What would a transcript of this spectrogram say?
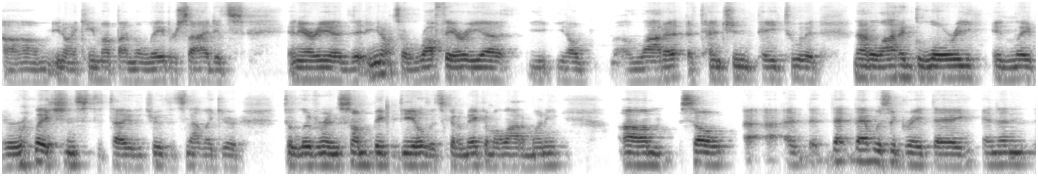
Um, you know, I came up on the labor side. It's an area that you know it's a rough area. You, you know, a lot of attention paid to it. Not a lot of glory in labor relations, to tell you the truth. It's not like you're delivering some big deal that's going to make them a lot of money. Um, so uh, that that was a great day. And then,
